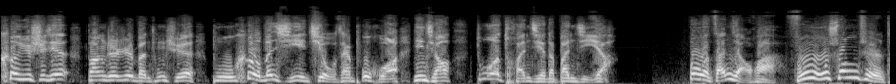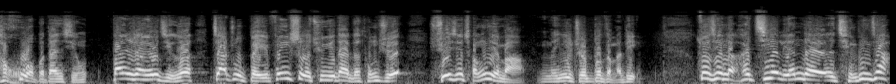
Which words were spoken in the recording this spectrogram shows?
课余时间帮着日本同学补课温习，救灾扑火。您瞧，多团结的班级呀、不过咱讲话，福无双至，他祸不单行。班上有几个家住北非社区一带的同学，学习成绩嘛，那一直不怎么地。最近呢，还接连的请病假。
